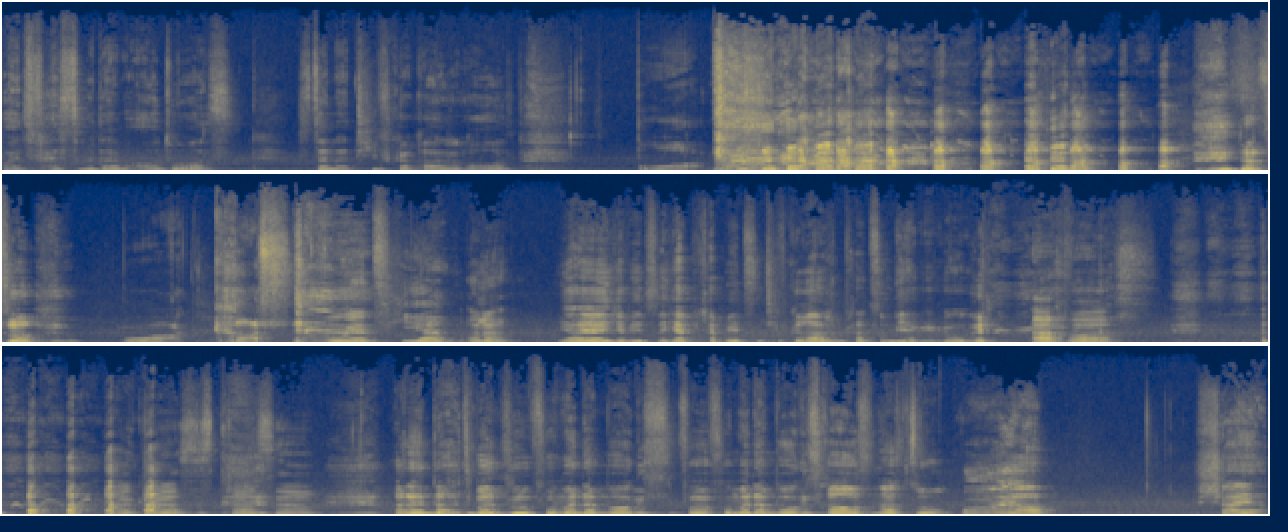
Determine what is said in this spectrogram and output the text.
boah, jetzt fährst du mit deinem Auto aus, aus deiner Tiefgarage raus boah. das so, boah, krass. Wo jetzt hier? Oder? Ja, ja, ich habe jetzt, ich hab, ich hab jetzt einen Tiefgaragenplatz um die Ecke geholt. Ach was. Okay, das ist krass, ja. Und dann dachte man so, fuhr man dann morgens, fuhr man dann morgens raus und dachte so, oh ja, Scheier.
